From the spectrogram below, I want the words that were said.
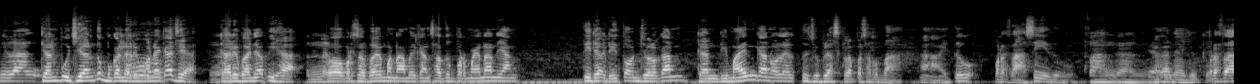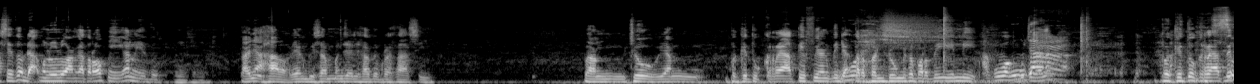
bilang Dan pujian itu bukan dari bonek aja, dari banyak pihak. Bener. Bahwa Persebaya menampilkan satu permainan yang tidak ditonjolkan dan dimainkan oleh 17 klub peserta. Nah, itu prestasi itu. Bangga. Ya kan? Bangga juga. Prestasi itu tidak melulu angkat trofi kan itu. Bener. Banyak hal yang bisa menjadi satu prestasi. Bang Jo yang begitu kreatif yang tidak Wah. terbendung seperti ini. aku ucap Begitu kreatif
